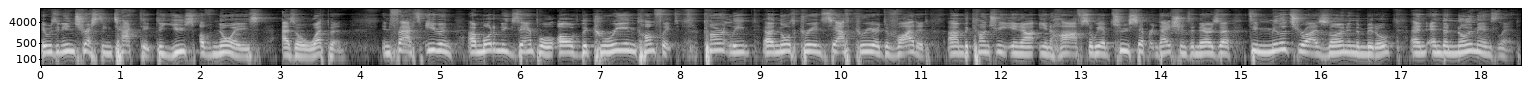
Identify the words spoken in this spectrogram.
It was an interesting tactic, the use of noise as a weapon. In fact, even a modern example of the Korean conflict. Currently, uh, North Korea and South Korea are divided um, the country in, uh, in half. So we have two separate nations, and there is a demilitarized zone in the middle and, and the no man's land.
